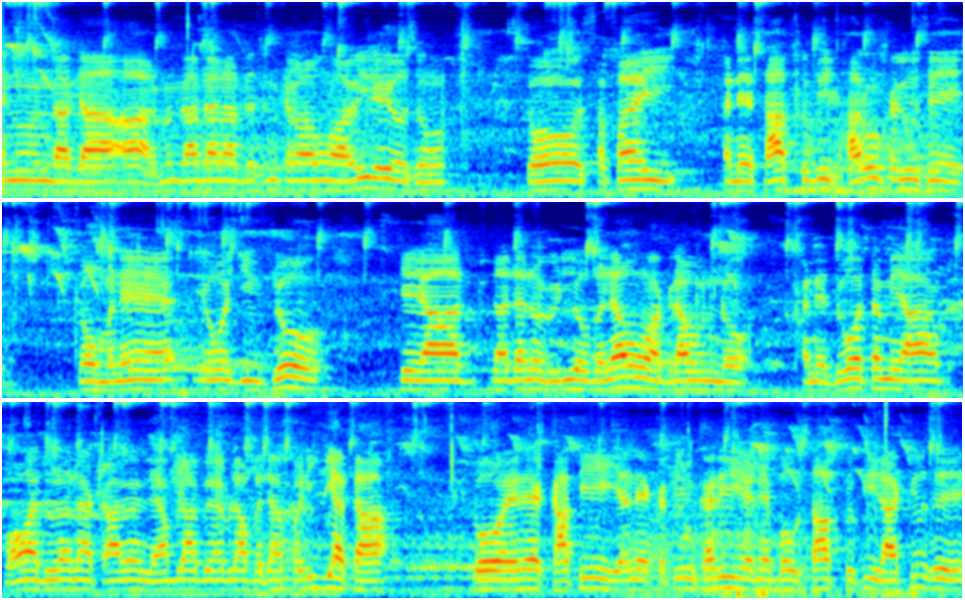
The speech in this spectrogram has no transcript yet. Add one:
હનુમાન દાદા, આ હનુમાન દાદાના દર્શન કરવા હું આવી રહ્યો છું. તો સફાઈ અને સાફ સુફી સારું કર્યું છે. તો મને એવો જીવ થયો કે આ દાદાનો વીડિયો બનાવું આ ગ્રાઉન્ડનો. અને જો તમે આ વાવાઝોડાના કારણે લેમડા બેમડા બધા પડી ગયા હતા, તો એને કાપી અને કટિંગ કરી અને બહુ સાફ સુફી રાખ્યું છે.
